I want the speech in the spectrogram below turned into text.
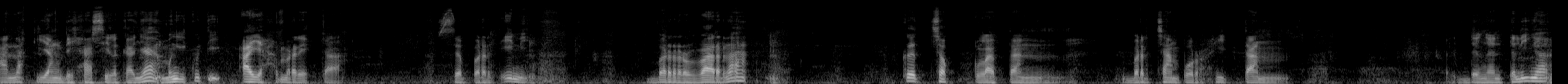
anak yang dihasilkannya mengikuti ayah mereka. Seperti ini. Berwarna kecoklatan bercampur hitam. Dengan telinga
